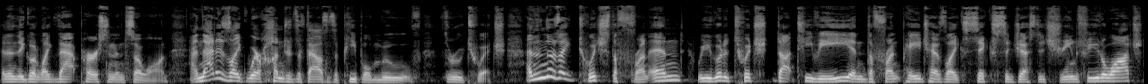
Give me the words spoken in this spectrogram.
and then they go to like that person and so on. And that is like where hundreds of thousands of people move through Twitch. And then there's like Twitch, the front end, where you go to twitch.tv and the front page has like six suggested streams for you to watch,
